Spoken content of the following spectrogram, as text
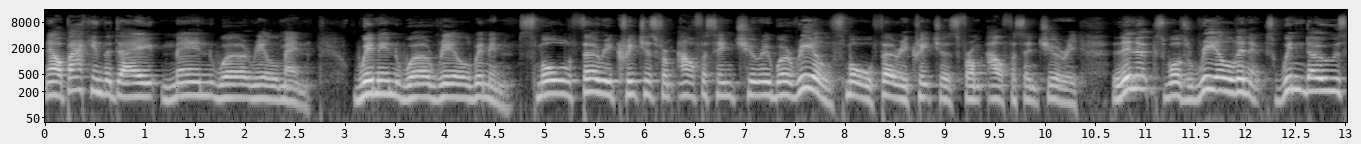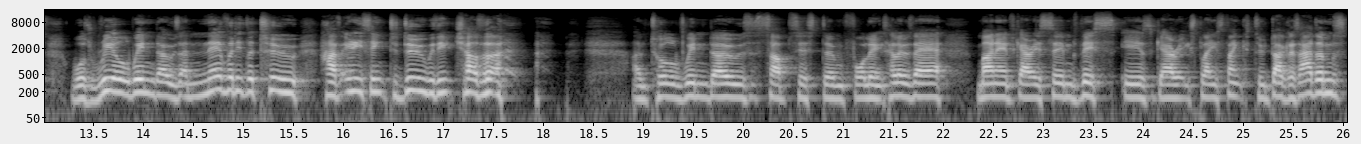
Now, back in the day, men were real men. Women were real women. Small furry creatures from Alpha Centauri were real small furry creatures from Alpha Centauri. Linux was real Linux. Windows was real Windows. And never did the two have anything to do with each other until Windows subsystem for Linux. Hello there. My name's Gary Sims. This is Gary Explains. Thanks to Douglas Adams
